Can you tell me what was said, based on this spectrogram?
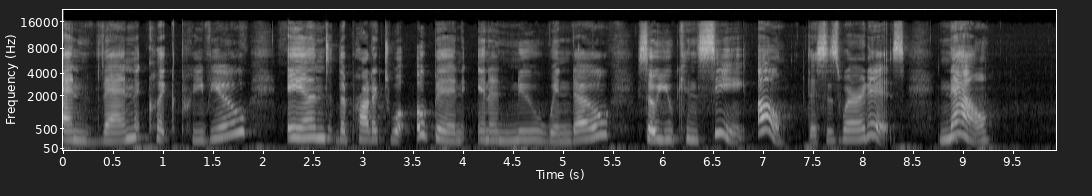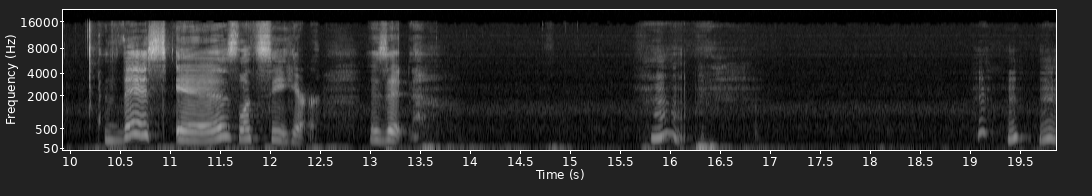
and then click preview and the product will open in a new window so you can see, oh, this is where it is. Now, this is, let's see here. Is it, hmm. Hmm, hmm,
